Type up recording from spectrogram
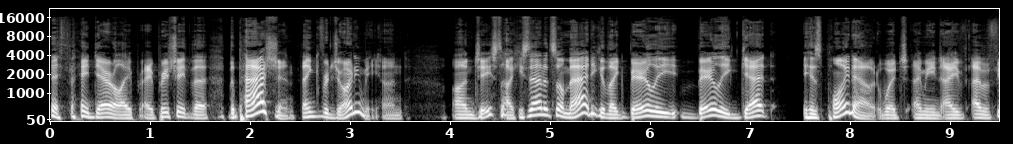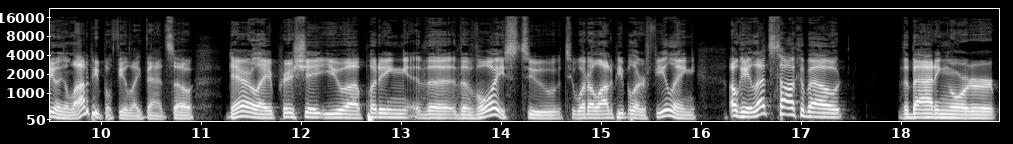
Hey, Daryl, I, I appreciate the the passion. Thank you for joining me on on Jays Talk. He sounded so mad he could like barely barely get his point out. Which I mean, I, I have a feeling a lot of people feel like that. So, Daryl, I appreciate you uh, putting the the voice to to what a lot of people are feeling. Okay, let's talk about the batting order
